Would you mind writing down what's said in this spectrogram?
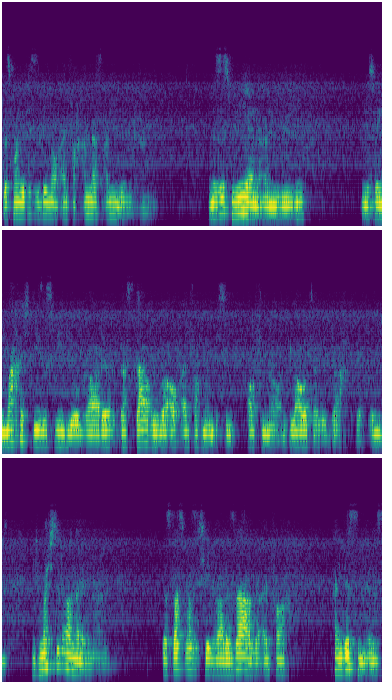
dass man gewisse Dinge auch einfach anders angehen kann. Und es ist mir ein Anliegen, und deswegen mache ich dieses Video gerade, dass darüber auch einfach mal ein bisschen offener und lauter gedacht wird. Und ich möchte daran erinnern, dass das, was ich hier gerade sage, einfach kein Wissen ist,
